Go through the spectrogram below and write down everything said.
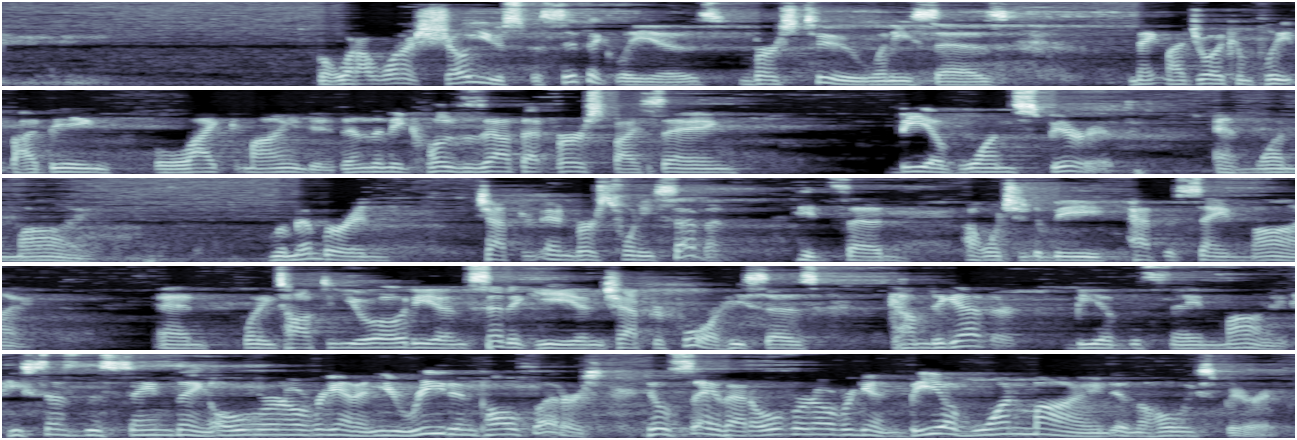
But what I want to show you specifically is verse 2 when he says, Make my joy complete by being like minded. And then he closes out that verse by saying, Be of one spirit and one mind. Remember in chapter in verse 27, he'd said, I want you to be have the same mind. And when he talked to Euodia and Syntyche in chapter 4, he says, Come together, be of the same mind. He says the same thing over and over again. And you read in Paul's letters, he'll say that over and over again be of one mind in the Holy Spirit.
